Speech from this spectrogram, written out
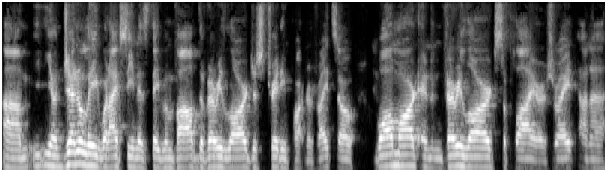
um, you know generally what i've seen is they've involved the very largest trading partners right? So walmart and very large suppliers right on a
